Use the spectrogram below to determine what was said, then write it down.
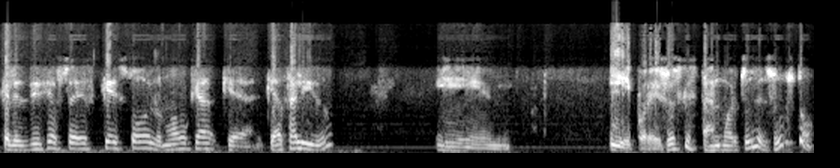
que les dice a ustedes qué es todo lo nuevo que ha, que, ha salido y, y por eso es que están muertos de susto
